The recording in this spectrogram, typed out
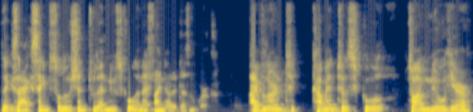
the exact same solution to that new school, and I find out it doesn't work. I've learned to come into a school, so I'm new here,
